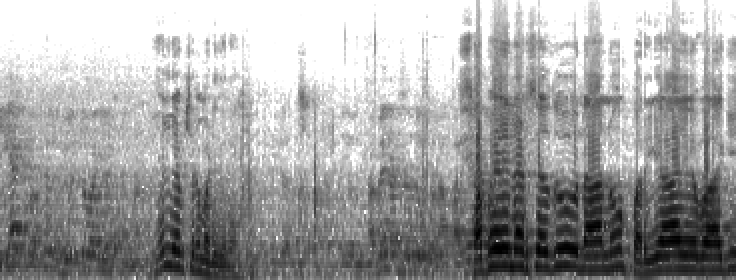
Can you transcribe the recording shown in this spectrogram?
ಈಗ ಯಾಕೆ ಪಕ್ಷದ ವಿರುದ್ಧವಾಗಿ ಯೋಚನೆ ಮಾಡಿ ಎಲ್ಲಿ ಯೋಚನೆ ಮಾಡಿದ್ದೀನಿ ಸಭೆ ನಡೆಸೋದು ಕೂಡ ಸಭೆ ನಡೆಸೋದು ನಾನು ಪರ್ಯಾಯವಾಗಿ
